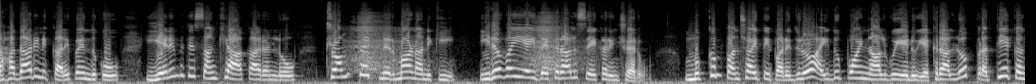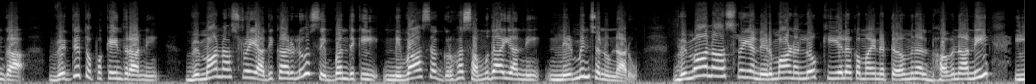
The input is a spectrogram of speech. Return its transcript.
రహదారిని కలిపేందుకు ఎనిమిది సంఖ్య ఆకారంలో ట్రంపెట్ నిర్మాణానికి ఇరవై ఐదు ఎకరాలు సేకరించారు. ముక్కం పంచాయతీ పరిధిలో ఐదు పాయింట్ నాలుగు ఏడు ఎకరాల్లో ప్రత్యేకంగా విద్యుత్ ఉపకేంద్రాన్ని విమానాశ్రయ అధికారులు సిబ్బందికి నివాస గృహ సముదాయాన్ని నిర్మించనున్నారు. విమానాశ్రయ నిర్మాణంలో కీలకమైన టెర్మినల్ భవనాన్ని ఈ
